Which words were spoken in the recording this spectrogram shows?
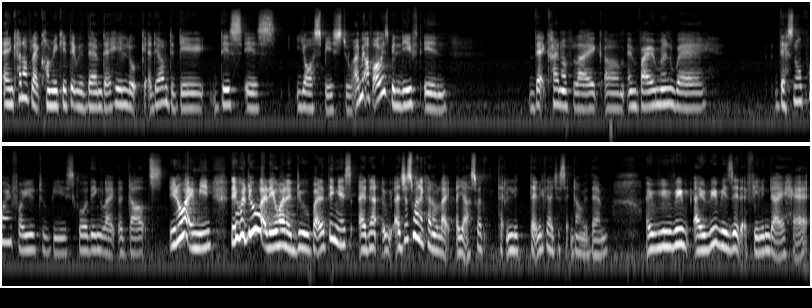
and kind of like communicated with them that hey, look, at the end of the day, this is your space too. I mean, I've always believed in that kind of like um, environment where there's no point for you to be scolding like adults. You know what I mean? They will do what they want to do, but the thing is, I don't, I just want to kind of like yeah. So te- technically, I just sat down with them. I re- I revisit that feeling that I had,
